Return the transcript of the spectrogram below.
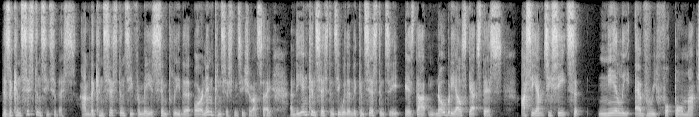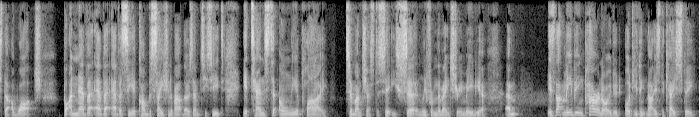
there's a consistency to this. And the consistency for me is simply that, or an inconsistency, should I say. And the inconsistency within the consistency is that nobody else gets this. I see empty seats at nearly every football match that I watch but I never, ever, ever see a conversation about those empty seats. It tends to only apply to Manchester City, certainly from the mainstream media. Um, is that me being paranoid, or- or do you think that is the case, Steve?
